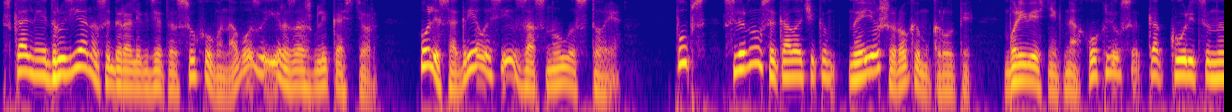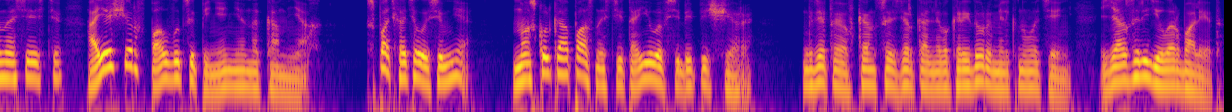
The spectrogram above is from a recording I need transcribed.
Скальные друзья насобирали где-то сухого навоза и разожгли костер. Оля согрелась и заснула стоя. Пупс свернулся калачиком на ее широком крупе. Буревестник нахохлился, как курица на насесте, а ящер впал в оцепенение на камнях. Спать хотелось и мне, но сколько опасностей таила в себе пещера. Где-то в конце зеркального коридора мелькнула тень. Я зарядил арбалет.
